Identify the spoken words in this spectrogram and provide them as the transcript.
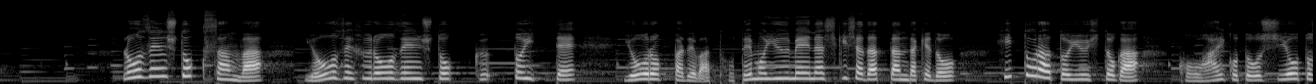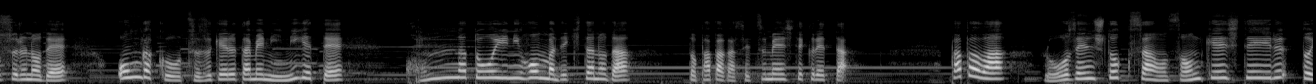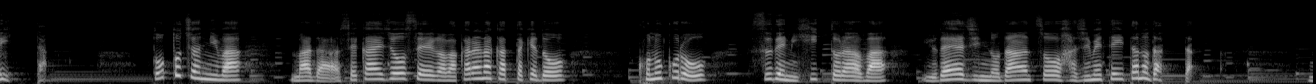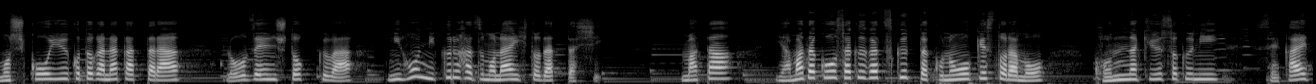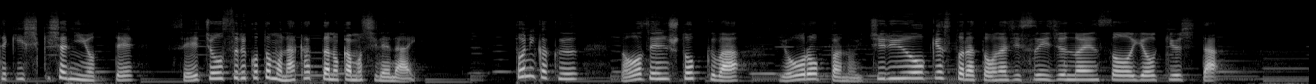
ローゼンシュトックさんはヨーゼフ・ローゼンシュトックといってヨーロッパではとても有名な指揮者だったんだけどヒトラーという人が怖いことをしようとするので音楽を続けるために逃げてこんな遠い日本まで来たのだとパパが説明してくれた。パパはローゼンシュトックさんを尊敬していると言った。トットちゃんにはまだ世界情勢がわからなかったけど、この頃すでにヒットラーはユダヤ人の弾圧を始めていたのだった。もしこういうことがなかったら、ローゼンシュトックは日本に来るはずもない人だったし、また山田耕作が作ったこのオーケストラもこんな急速に世界的指揮者によって成長することもなかったのかもしれない。とにかくローゼンシュトックはヨーロッパの一流オーケストラと同じ水準の演奏を要求した。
